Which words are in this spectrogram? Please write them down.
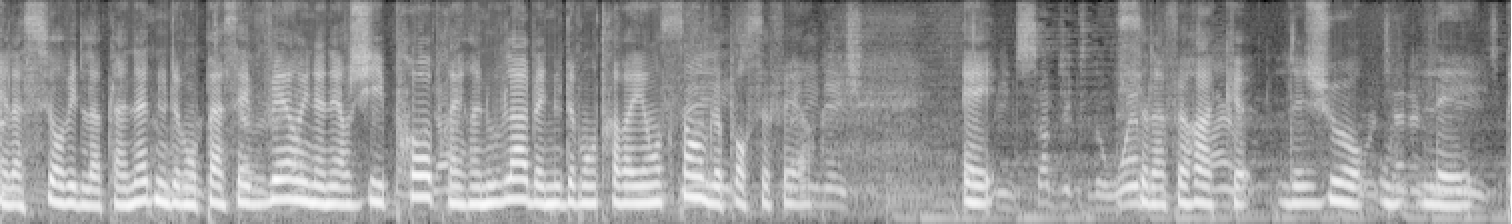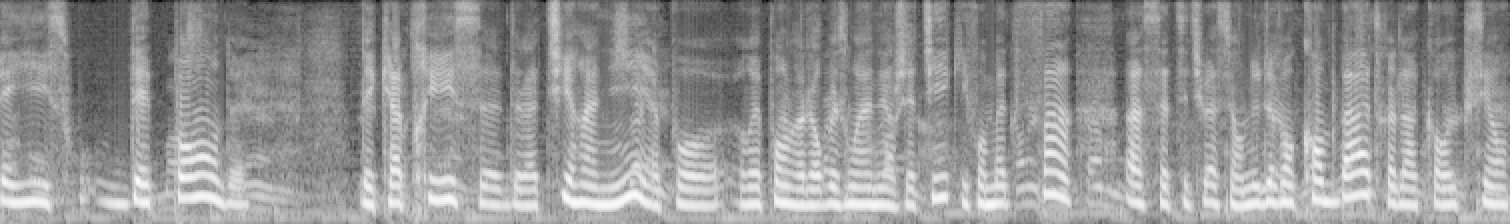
et la survie de la planète. Nous devons passer vers une énergie propre et renouvelable et nous devons travailler ensemble pour ce faire. Et cela fera que les jours où les pays dépendent des caprices de la tyrannie pour répondre à leurs besoins énergétiques, il faut mettre fin à cette situation. Nous devons combattre la corruption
